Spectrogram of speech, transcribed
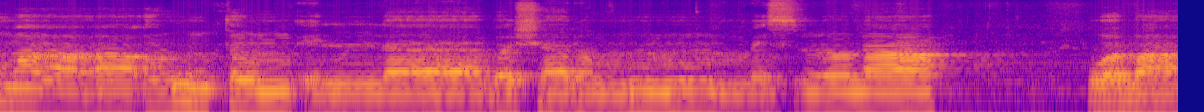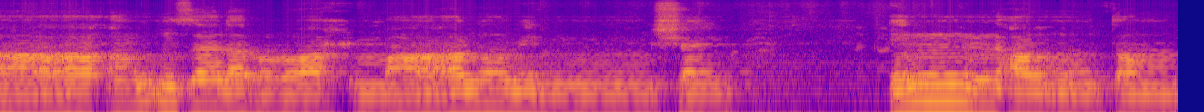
ما أنتم إلا بشر مثلنا وما أنزل الرحمن من شيء. إن أنتم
